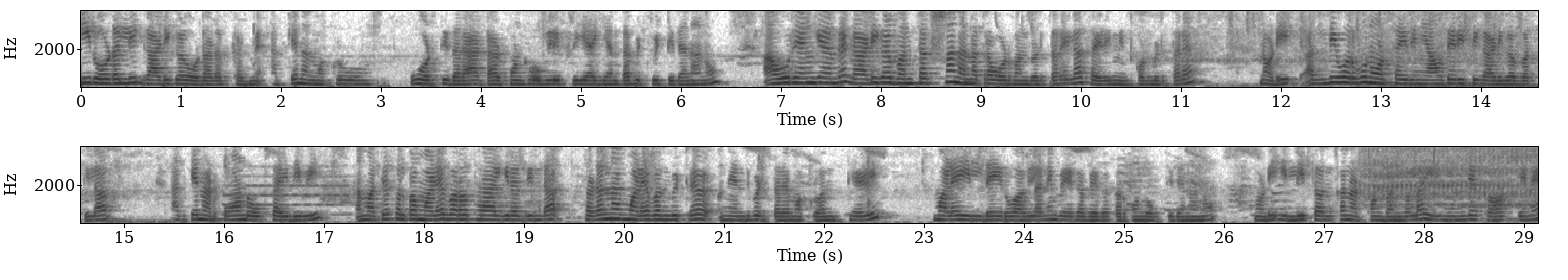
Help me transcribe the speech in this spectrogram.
ಈ ರೋಡಲ್ಲಿ ಗಾಡಿಗಳು ಓಡಾಡೋದು ಕಡಿಮೆ. ಅದಕ್ಕೆ ನನ್ನ ಮಕ್ಕಳು ಓಡ್ತಿದ್ದಾರೆ. ಆಟ ಆಡ್ಕೊಂಡು ಹೋಗಲಿ ಫ್ರೀಯಾಗಿ ಅಂತ ಬಿಟ್ಬಿಟ್ಟಿದ್ದೆ ನಾನು. ಅವ್ರು ಹೆಂಗೆ ಅಂದರೆ ಗಾಡಿಗಳು ಬಂದ ತಕ್ಷಣ ನನ್ನ ಹತ್ರ ಓಡ್ ಬಂದುಬಿಡ್ತಾರೆ. ಇಲ್ಲ ಸೈಡಿಗೆ ನಿಂತ್ಕೊಂಡು ಬಿಡ್ತಾರೆ ನೋಡಿ ಅಲ್ಲಿವರೆಗೂ ನೋಡ್ತಾ ಇದ್ದೀನಿ. ಯಾವುದೇ ರೀತಿ ಗಾಡಿಗಳು ಬರ್ತಿಲ್ಲ. ಅದಕ್ಕೆ ನಡ್ಕೊಂಡು ಹೋಗ್ತಾ ಇದ್ದೀವಿ. ಮತ್ತು ಸ್ವಲ್ಪ ಮಳೆ ಬರೋ ಥರ ಆಗಿರೋದ್ರಿಂದ ಸಡನ್ನಾಗಿ ಮಳೆ ಬಂದುಬಿಟ್ರೆ ನೆಂದು ಬಿಡ್ತಾರೆ ಮಕ್ಕಳು ಅಂಥೇಳಿ ಮಳೆ ಇಲ್ಲದೆ ಇರುವಾಗಲೇ ಬೇಗ ಬೇಗ ಕರ್ಕೊಂಡು ಹೋಗ್ತಿದ್ದೆ ನಾನು. ನೋಡಿ ಇಲ್ಲಿ ತನಕ ನಡ್ಕೊಂಡು ಬಂದ್ವಲ್ಲ ಇಲ್ಲಿ ಮುಂದೆ ಕ್ರಾಸ್ಗೆ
